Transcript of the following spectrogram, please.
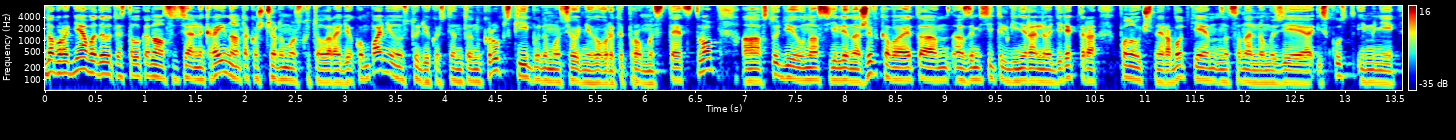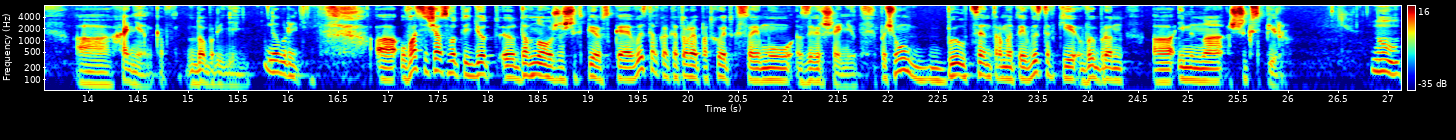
Доброго дня. Ви дивитесь телеканал Соціальна країна, а також Чорноморську телерадіокомпанію. У студії Костянтин Крупський. Будемо сьогодні говорити про мистецтво. А В студії у нас Елена Живкова, это заместитель генерального директора по научной работе Национального музея искусств имени а, Ханенков. Добрый день. Добрый день. А, У вас сейчас вот идет э, давно уже шекспировская выставка, которая подходит к своему завершению. Почему был центром этой выставки выбран а, именно Шекспир? Ну,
